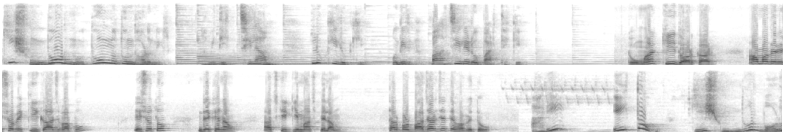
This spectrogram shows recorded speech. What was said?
কি সুন্দর নতুন নতুন ধরনের। আমি দেখছিলাম, লুকিয়ে লুকিয়ে, ওদের পাঁচিলের ওপার থেকে। তোমার কি দরকার? আমাদের এসবে কি কাজ বাপু? এসো তো দেখে নাও আজকে কি মাছ পেলাম। তারপর বাজার যেতে হবে তো। আরে এই তো কি সুন্দর বড়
